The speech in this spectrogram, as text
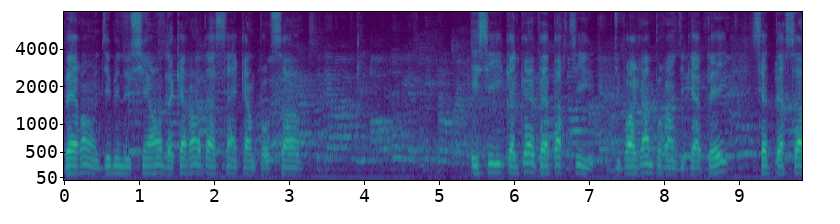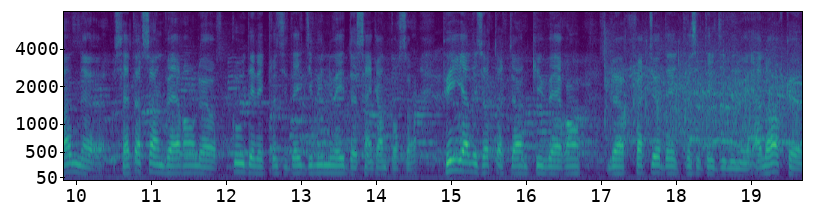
verront une diminution de 40 à 50 Et si quelqu'un fait partie du programme pour handicapés, cette personne, euh, ces personnes verront leur coût d'électricité diminuer de 50% Puis, il y a les Autochtones qui verront leur facture d'électricité diminuer, alors que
